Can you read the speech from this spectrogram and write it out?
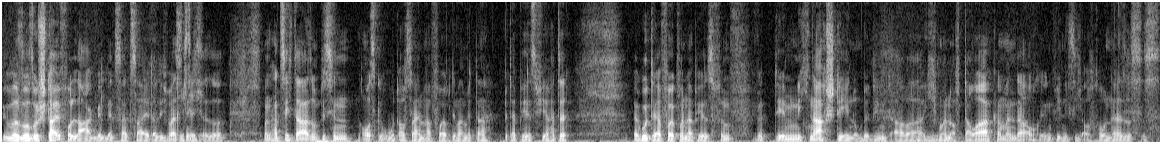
Über so, so Stallvorlagen in letzter Zeit. Also ich weiß Richtig. nicht. Also man hat sich da so ein bisschen ausgeruht auf seinem Erfolg, den man mit, einer, mit der PS4 hatte. Ja gut, der Erfolg von der PS5 wird dem nicht nachstehen unbedingt, aber ich meine, auf Dauer kann man da auch irgendwie nicht sich aufruhen. Ne? Also es ist.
